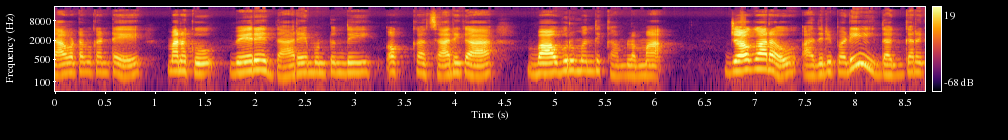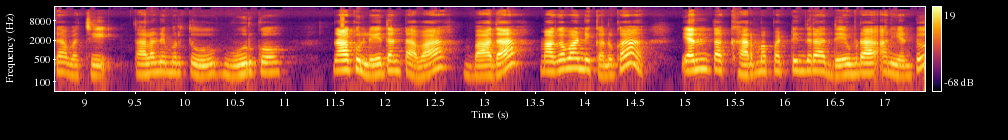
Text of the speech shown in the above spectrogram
చావటం కంటే మనకు వేరే దారేముంటుంది? ఒక్కసారిగా బాబురుమంది కమలమ్మ. జోగారావు అదిరిపడి దగ్గరగా వచ్చి తల నిమురుతూ ఊరుకో. నాకు లేదంటావా? బాధ? మగవాణ్ణి కనుక ఎంత కర్మ పట్టిందిరా దేవుడా అని అంటూ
